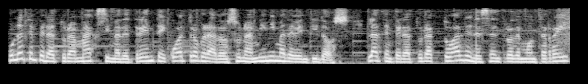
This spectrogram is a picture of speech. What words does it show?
Una temperatura máxima de 34 grados, una mínima de 22. La temperatura actual en el centro de Monterrey.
